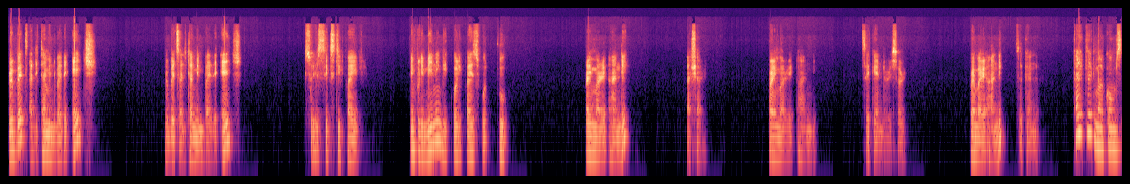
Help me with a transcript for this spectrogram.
rebates are determined by the age. Rebates are determined by the age. So it's 65. Simply meaning he qualifies for two. primary and tertiary. Primary and secondary, sorry. Primary and secondary. Calculate Malcolm's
